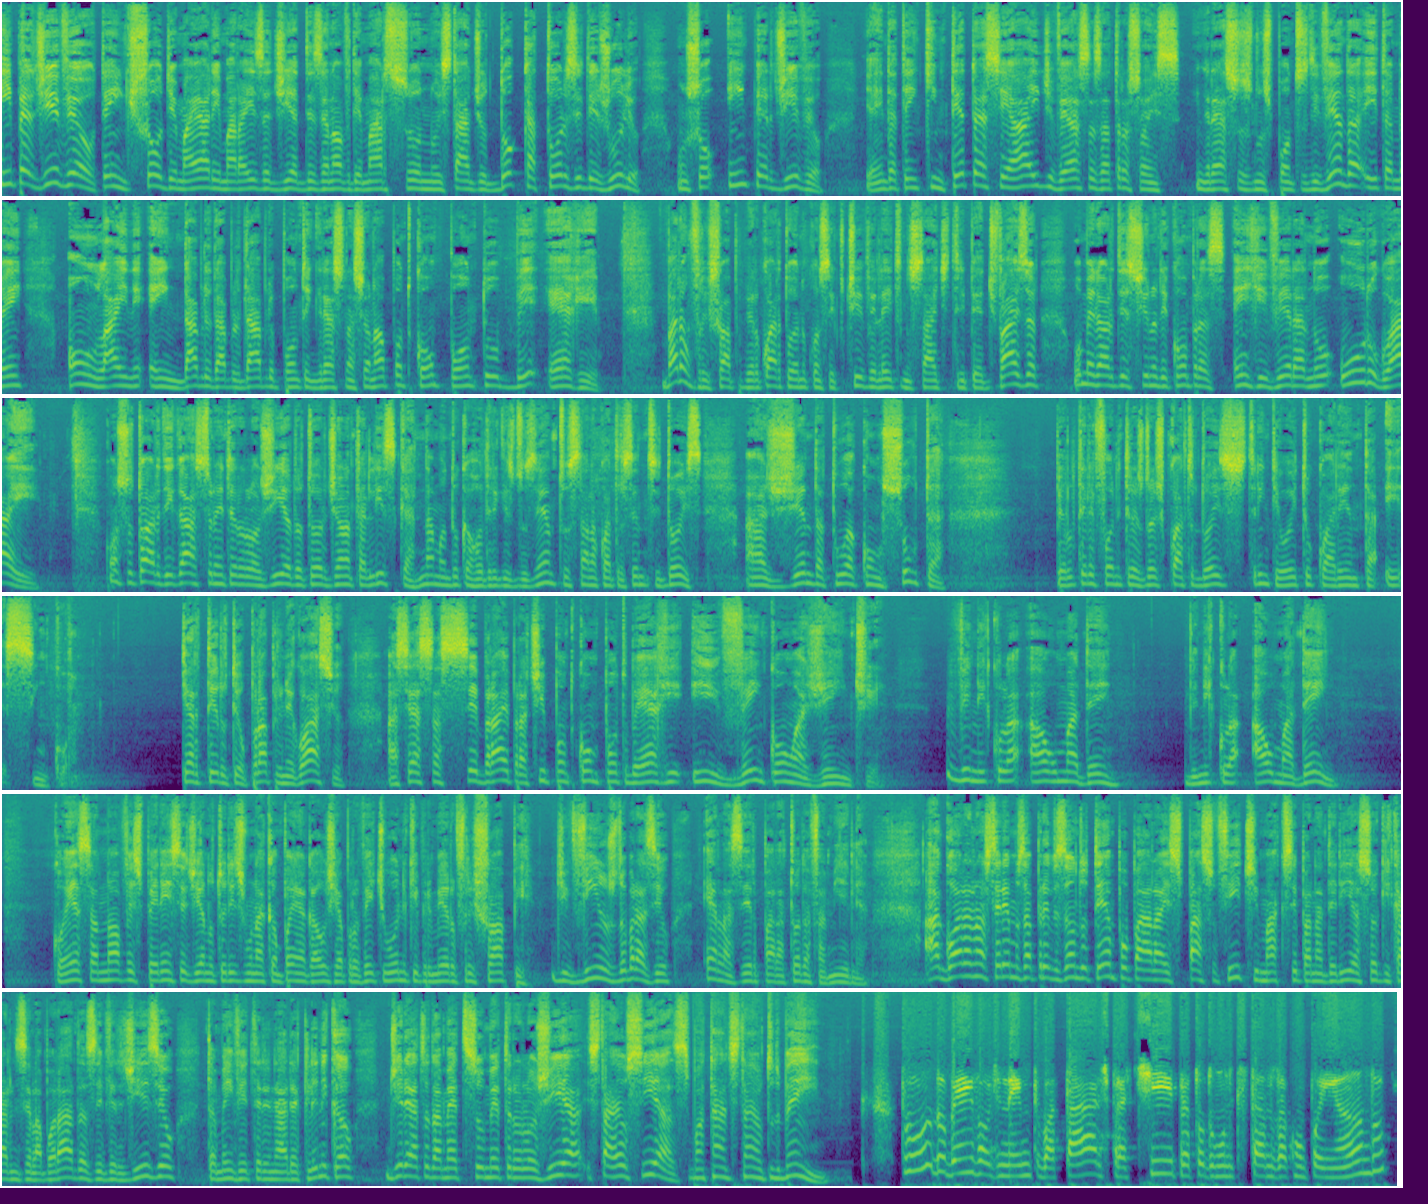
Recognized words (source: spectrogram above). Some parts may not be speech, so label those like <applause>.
Imperdível, tem show de Maiara e Maraísa dia 19 de março no estádio do 14 de julho, um show imperdível. E ainda tem Quinteto SA e diversas atrações. Ingressos nos pontos de venda e também online em www.ingressonacional.com.br. Barão Free Shop, pelo quarto ano consecutivo, eleito no site TripAdvisor, o melhor destino de compras em Rivera, no Uruguai. Consultório de Gastroenterologia, Dr. Jonathan Lisca, na Manduca Rodrigues 200, sala 402. Agenda tua consulta pelo telefone 3242 3845. Quer ter o teu próprio negócio? Acesse sebraeprati.com.br e vem com a gente. Vinícola Almaden. Vinícola Almaden Conheça a nova experiência de ano turismo na campanha Gaúcha e aproveite o único e primeiro free shop de vinhos do Brasil. É lazer para toda a família. Agora nós teremos a previsão do tempo para Espaço Fit, Maxi Panaderia, Açougue Carnes Elaboradas e Verdiesel, também Veterinária Clinicão, direto da Metsu Meteorologia, Stael Cias. Boa tarde, Stael, tudo bem? Tudo bem, Valdinei, muito boa tarde para ti, para todo mundo que está nos acompanhando.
